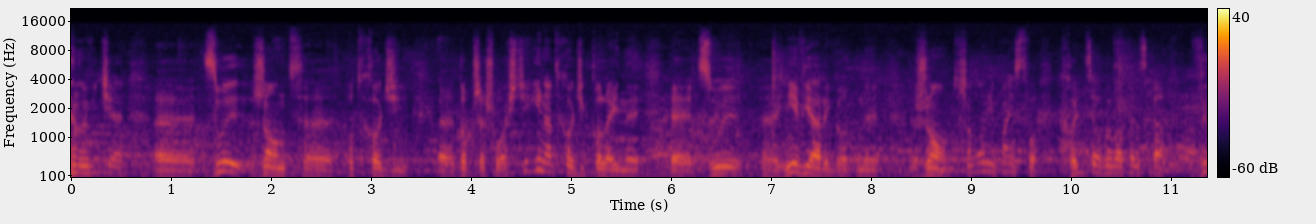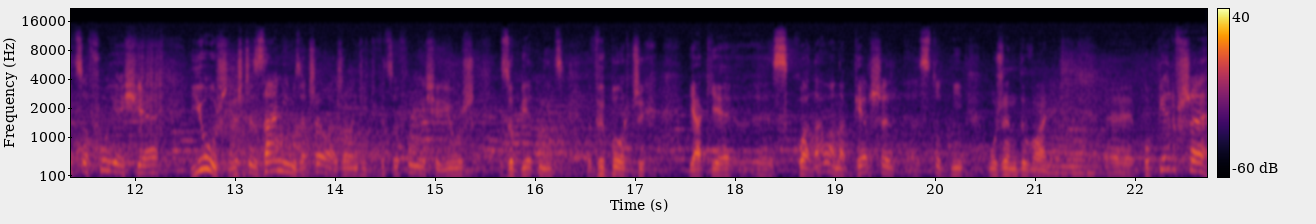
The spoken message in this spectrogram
Mianowicie e, zły rząd e, odchodzi do przeszłości i nadchodzi kolejny zły, niewiarygodny rząd. Szanowni Państwo, Koalicja Obywatelska wycofuje się już, jeszcze zanim zaczęła rządzić, wycofuje się już z obietnic wyborczych, jakie e, składała na pierwsze 100 dni urzędowania. E, Po pierwsze,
